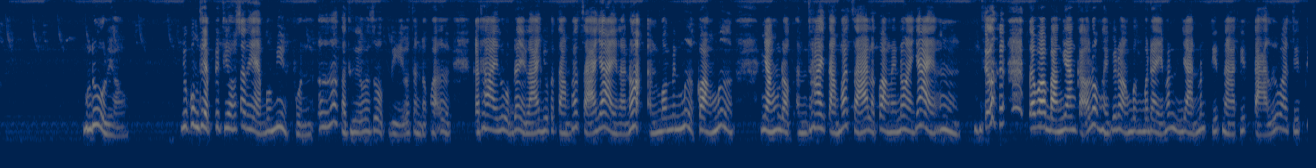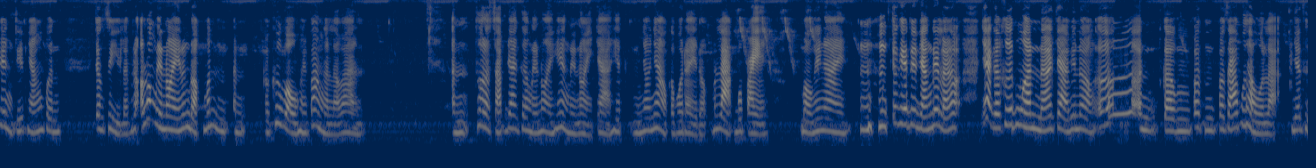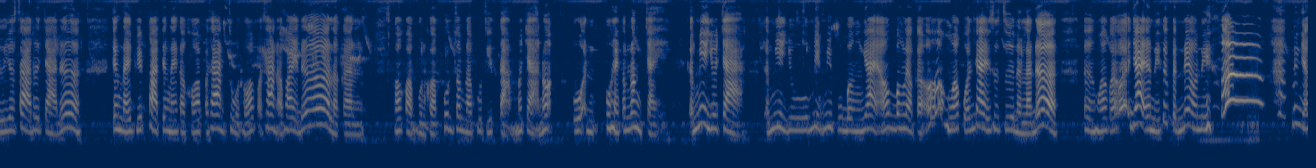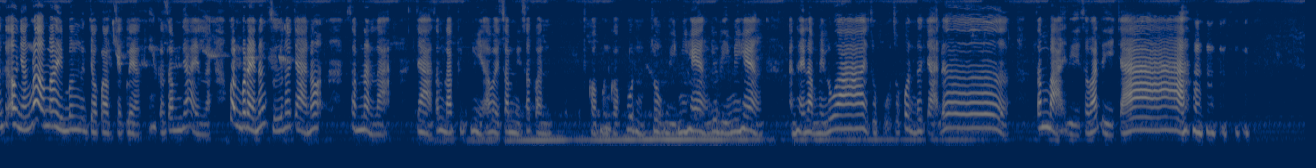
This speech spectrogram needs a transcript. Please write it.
มึงดูแหล้วอยู่กรุงเทพไปเที่ยวซะแท้บ่มีฝน เออก็ถือว่าโชคดีว่าซั่นดอกว่าเออก็ถ่ายรูปได้หลายอยู่ก็ตามภาษายายล่ะเนาะอันบ่แม่นมือกล้องมือหยังดอกอันถ่ายตามภาษาละกล้องน้อยๆยายอืมแต่ว่าบางอย่างก็เอาลงให้พี่น้องเบิ่งบ่ได้มันย้านมันติดหน้าติดตาหรือว่าติดเพ่งติดหยังเพิ่น จังซี่แหละพี่น้องเอาลงน้อยๆนึงดอกมันอันก็คือเว้าให้ฟังนั่นละว่า อันโทรศัพท์ยายเครื่องหน้อยๆแฮงหน้อยๆจ้าเฮ็ดยาวๆก็บ่ได้ดอก มันหลากบ่ไปบอกง่ายๆจักเฮ็ดเป็นหยังได้ล่ะเนาะยายก็คืดมวนนะจ้าพี่น้อง เอออันก็ภาภาษาผู้เฒ่าล่ะอย่าถืออย่าซ่าเด้อจ้าเด้อจังใดผิดพลาดจังไดก็ขอประทานโทษขอประทานอภัยเด้อแล้วกัน ขอขอบคุญขอบคุณสำหรับผู้ติดตามเนาะจ้าเนาะผู้อันผู้ให้กำลังใจก็มีอยู่จ้า ก็มีอยู่มีมีผู้เบิ่งยายเอาเบิ่งแล้วก็เออหัวขวนยายซื่อๆนั่นล่ะเด้อเออหัวก็เอ้ยยายอันนี้คือเป็นแนวนี้มันหยังคือเอาหยังเนาะมาให้เบิ่งจอกหลอกแจกแหลกก็ซ้ำยายล่ะคนบ่ได้หนังสือเนาะจ้าเนาะซ้ำนั่นล่ะจ้าสำหรับคลิปนี้เอาไว้ซ้ำนี้ซะก่อนขอบคุณขอบคุณโชคดีมีแห้งอยู่ดีมีแห้งอันให้ร่ำให้รวยสุขุสุขคนเด้อจ้าเด้อสบายดีสวัสดีจ้า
